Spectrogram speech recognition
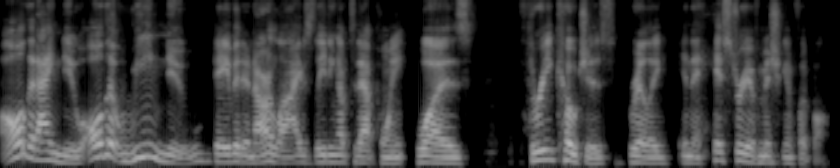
all that I knew, all that we knew, David, in our lives leading up to that point was three coaches really in the history of Michigan football,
